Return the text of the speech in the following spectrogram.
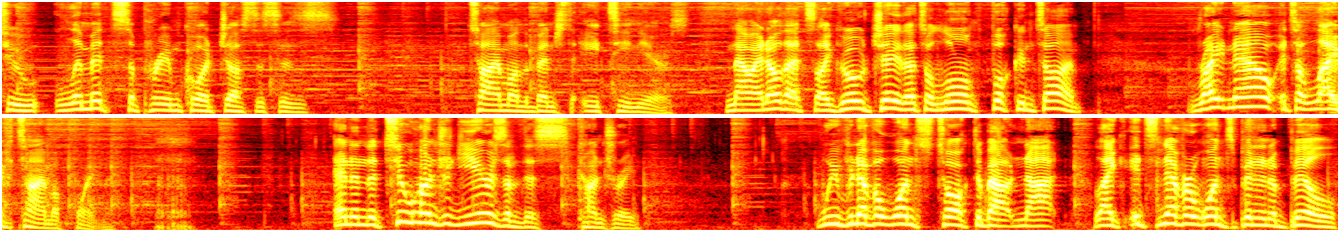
to limit Supreme Court justices' time on the bench to 18 years. Now I know that's like, oh Jay, that's a long fucking time. Right now, it's a lifetime appointment. And in the 200 years of this country, we've never once talked about not, like, it's never once been in a bill,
